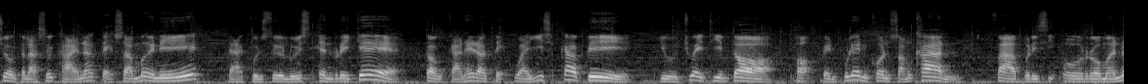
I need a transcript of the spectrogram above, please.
ช่วงตลาดซื้อขายนักเตะซัมเมอร์นี้ แต่กุนซือลุยส์เอนริเก้ต้องการให้เราเตะวัย 29 ปี อยู่ช่วยทีมต่อ เพราะเป็นผู้เล่นคนสำคัญ ฟาบริซิโอ โรมาโน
